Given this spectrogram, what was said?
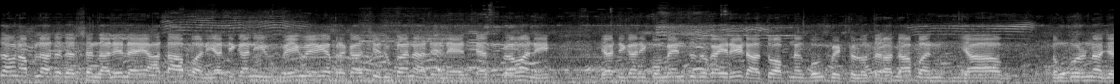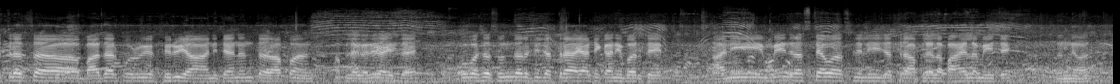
जाऊन आपलं आता दर्शन झालेलं आहे. आता आपण या ठिकाणी वेगवेगळ्या प्रकारची दुकानं आलेले आहेत. त्याचप्रमाणे या ठिकाणी कोंब्यांचा जो काही रेट आहे तो आपण बघू भेटलो तर आता आपण या संपूर्ण जत्रेचा बाजारपूर्वी फिरूया आणि त्यानंतर आपण आपल्या घरी जायचं आहे. खूप असं सुंदर अशी जत्रा या ठिकाणी भरते. आणि मेन रस्त्यावर असलेली ही जत्रा आपल्याला पाहायला मिळते. धन्यवाद.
